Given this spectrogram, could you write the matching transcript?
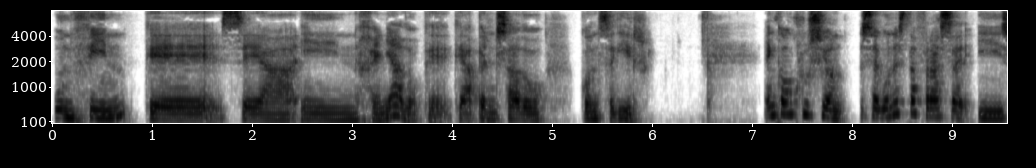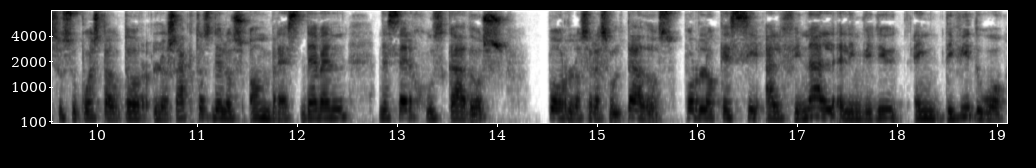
un fin que se ha ingeniado, que, ha pensado conseguir. En conclusión, según esta frase y su supuesto autor, los actos de los hombres deben de ser juzgados por los resultados, por lo que si al final el individuo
